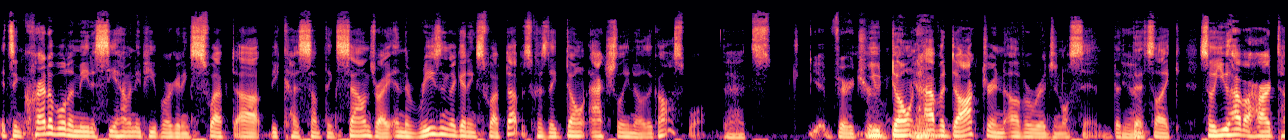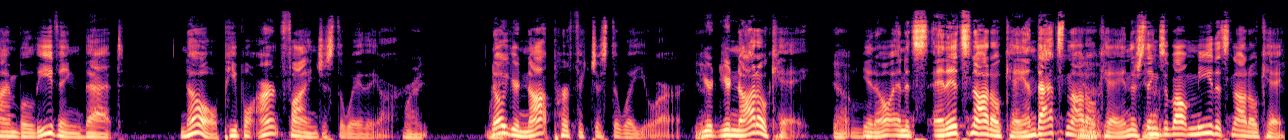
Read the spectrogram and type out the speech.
it's incredible to me to see how many people are getting swept up because something sounds right. And the reason they're getting swept up is because they don't actually know the gospel. That's yeah, very true. You don't Yeah. have a doctrine of original sin that, Yeah. that's like, so you have a hard time believing that no, people aren't fine just the way they are. right. No, you're not perfect just the way you are. Yeah. You're, you're not okay. Yeah. You know, and it's and it's not okay, and that's not Yeah. okay, and there's Yeah. things about me that's not okay.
